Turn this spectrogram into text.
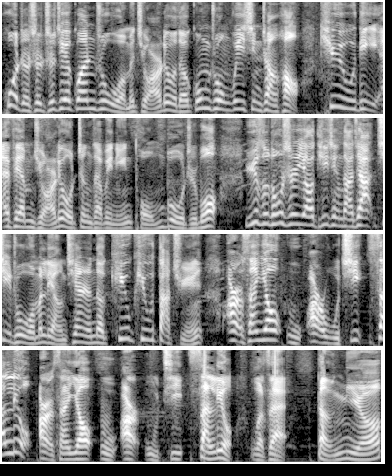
或者是直接关注我们九二六的公众微信账号 QDFM 九二六，正在为您同步直播。与此同时，要提醒大家记住我们两千人的 QQ 大群二三幺五二五七三六二三幺五二五七三六，我在等你哦。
